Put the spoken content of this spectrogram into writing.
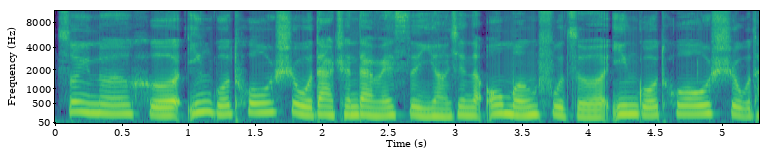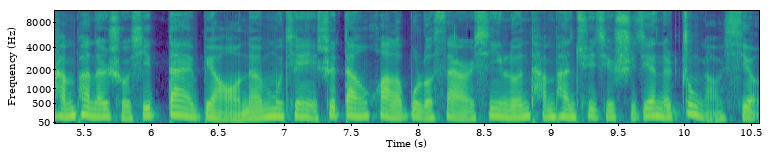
所以呢，和英国脱欧事务大臣戴维斯一样，现在欧盟负责英国脱欧事务谈判的首席代表呢，目前也是淡化了布鲁塞尔新一轮谈判确切时间的重要性。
